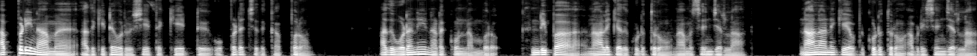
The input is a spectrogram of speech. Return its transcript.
அப்படி நாம் அதுக்கிட்ட ஒரு விஷயத்தை கேட்டு ஒப்படைச்சதுக்கப்புறம் அது உடனே நடக்கும்னு நம்புகிறோம் கண்டிப்பாக நாளைக்கு அது கொடுத்துரும். நாம் செஞ்சிடலாம். நாளானைக்கு அப்படி கொடுத்துரும். அப்படி செஞ்சிடலாம்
